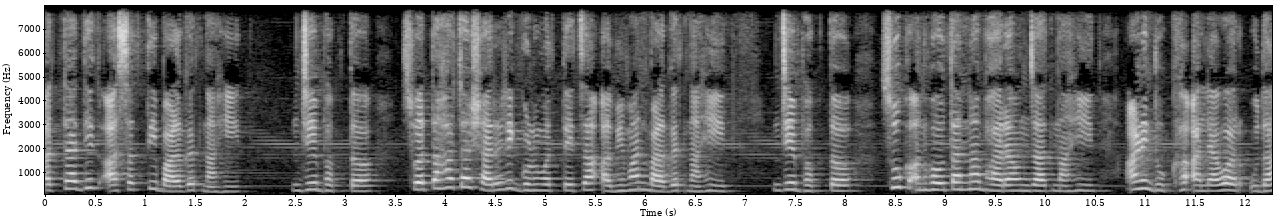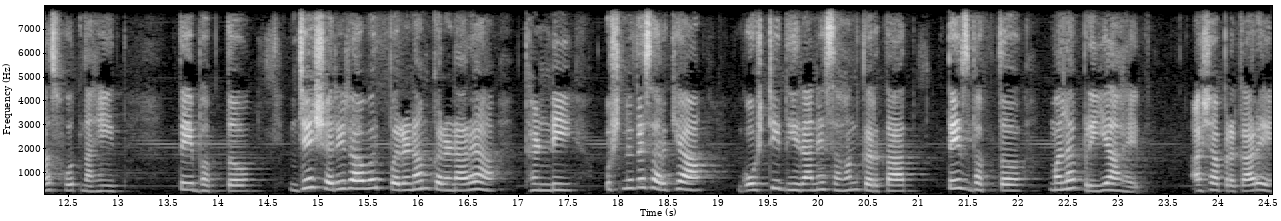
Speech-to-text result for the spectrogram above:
अत्याधिक आसक्ती बाळगत नाहीत. जे भक्त स्वतःच्या शारीरिक गुणवत्तेचा अभिमान बाळगत नाहीत जे भक्त सुख अनुभवताना भारावून जात नाहीत आणि दुःख आल्यावर उदास होत नाहीत ते भक्त जे शरीरावर परिणाम करणाऱ्या थंडी उष्णतेसारख्या गोष्टी धीराने सहन करतात तेच भक्त मला प्रिय आहेत. अशा प्रकारे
